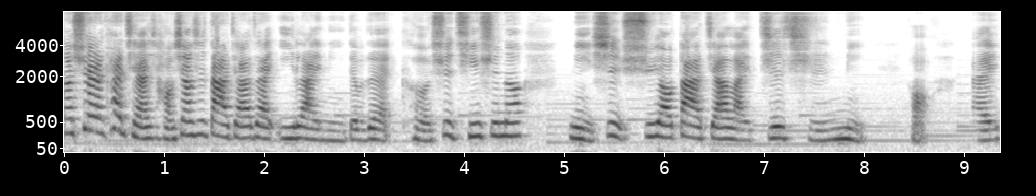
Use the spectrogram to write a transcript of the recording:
那虽然看起来好像是大家在依赖你，对不对？可是其实呢，你是需要大家来支持你，好，来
